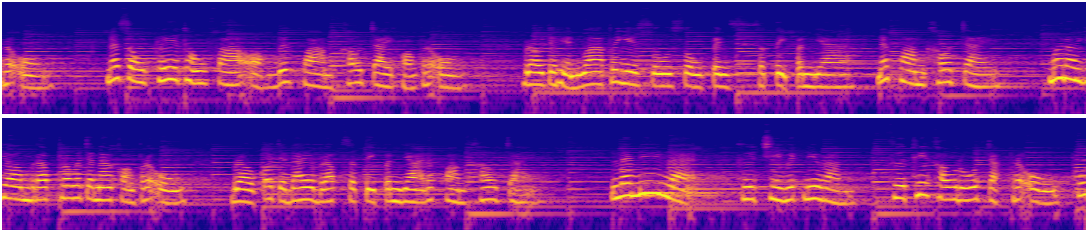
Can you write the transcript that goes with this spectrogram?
พระองค์ และทรงคลี่ท้องฟ้าออกด้วยความเข้าใจของพระองค์ เราจะเห็นว่าพระเยซูทรงเป็นสติปัญญาและความเข้าใจ เมื่อเรายอมรับพระวจนะของพระองค์ เราก็จะได้รับสติปัญญาและความเข้าใจ และนี่แหละคือชีวิตนิรันดร์คือที่เขารู้จักพระองค์ ผู้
